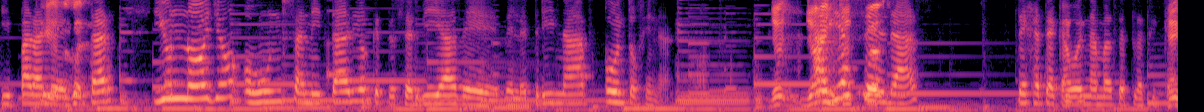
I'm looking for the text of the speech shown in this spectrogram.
y para sí, y un hoyo o un sanitario que te servía de, letrina, punto final. Había celdas, déjate acabo nada más de platicar,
